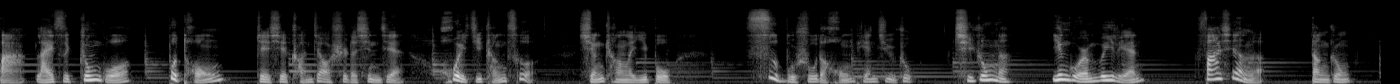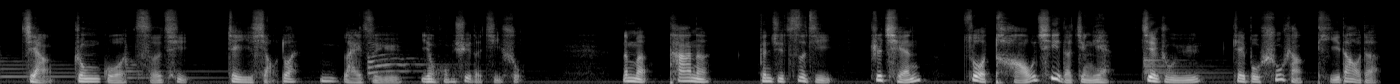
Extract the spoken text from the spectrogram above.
把来自中国不同这些传教士的信件汇集成册。形成了一部四部书的鸿篇巨著，其中呢，英国人威廉发现了当中讲中国瓷器这一小段，嗯，来自于殷洪旭的记述。那么他呢，根据自己之前做陶器的经验，借助于这部书上提到的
